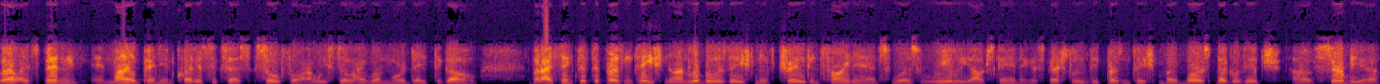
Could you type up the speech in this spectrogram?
Well, it's been, in my opinion, quite a success so far. We still have one more date to go. But I think that the presentation on liberalization of trade and finance was really outstanding, especially the presentation by Boris Begovic of Serbia,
